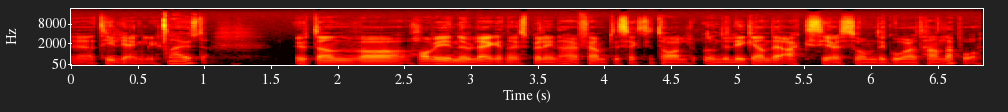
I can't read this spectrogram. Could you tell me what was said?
eh, tillgänglig. Ja, just det. Utan vad har vi i nuläget när vi spelar in det här 50-60-tal underliggande aktier som det går att handla på.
